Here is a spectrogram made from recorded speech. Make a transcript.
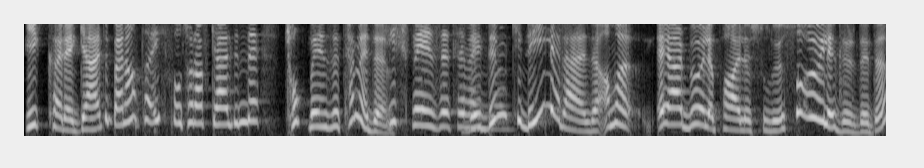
İlk kare geldi. Ben hatta ilk fotoğraf geldiğinde çok benzetemedim. Hiç benzetemedim. Dedim ki değil herhalde ama eğer böyle paylaşılıyorsa öyledir dedim.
